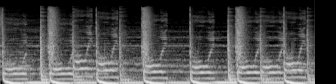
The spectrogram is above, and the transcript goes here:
Go it, go it, go it, go it, go it, go it, go it.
